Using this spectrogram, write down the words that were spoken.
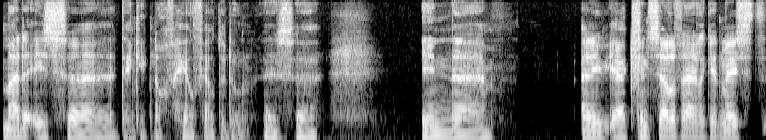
maar er is, eh, denk ik, nog heel veel te doen. Eh, in, en ja, ik vind zelf eigenlijk het meest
